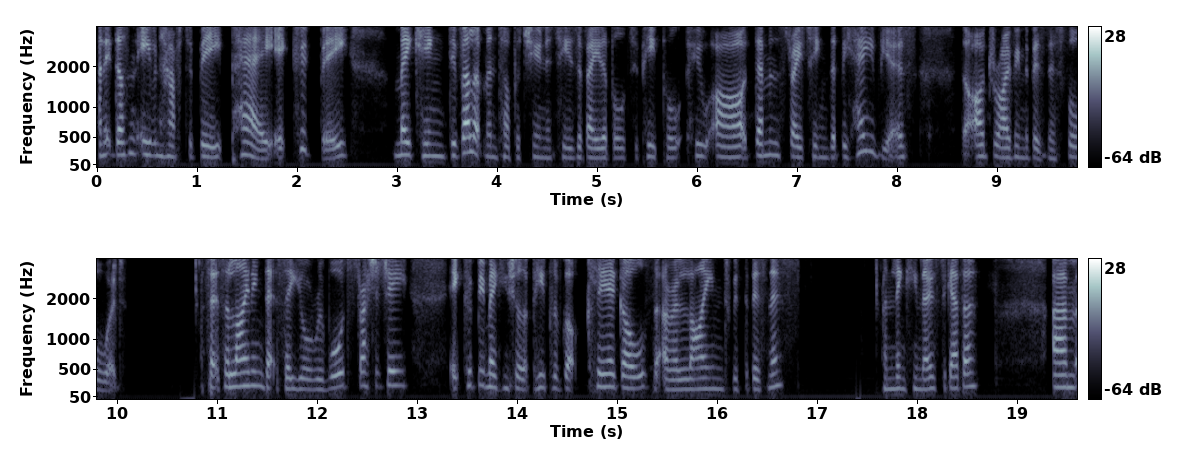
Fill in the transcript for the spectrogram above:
And it doesn't even have to be pay, it could be making development opportunities available to people who are demonstrating the behaviors that are driving the business forward. So it's aligning, let's say, your reward strategy. It could be making sure that people have got clear goals that are aligned with the business and linking those together. Um,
